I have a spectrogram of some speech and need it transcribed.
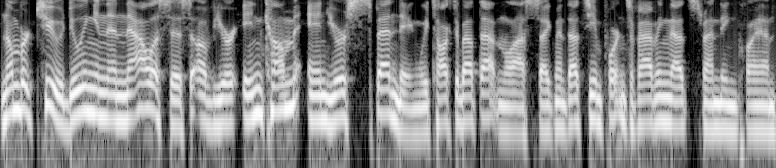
Number two, doing an analysis of your income and your spending. We talked about that in the last segment. That's the importance of having that spending plan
